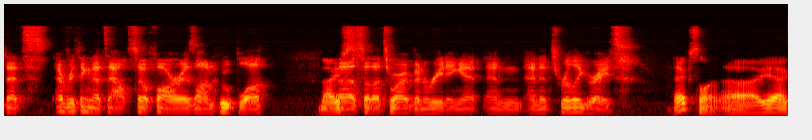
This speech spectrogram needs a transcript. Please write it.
that's everything that's out so far is on Hoopla. Nice. Uh, so that's where I've been reading it, and and it's really great. Excellent. Uh, yeah,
